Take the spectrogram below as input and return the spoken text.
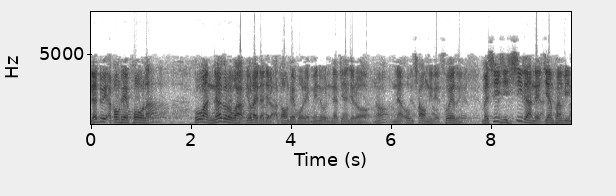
လက်တွေ့အကောင့်ထဲဖော်လားဟိုကနက်ကြောကပြောလိုက်တာကြတော့အကောင့်ထဲဖော်တယ်မင်းတို့နက်ပြန်ကြတော့နော်နက်အုံး6နေတယ်ဆွဲဆိုရင်မရှိရှိရှိတာနဲ့ကြံဖန်ပြီး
